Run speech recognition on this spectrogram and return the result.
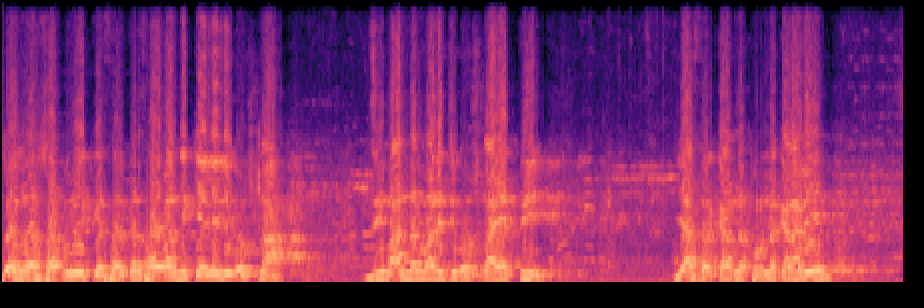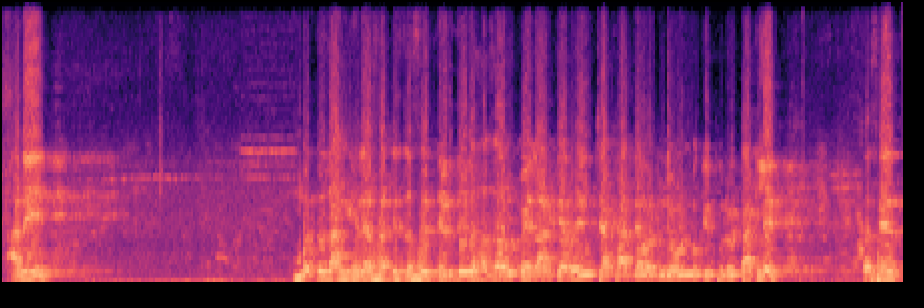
दोन वर्षापूर्वी केसरकर साहेबांनी केलेली घोषणा जी मानधनवाढीची घोषणा आहे ती या सरकारनं पूर्ण करावी आणि मतदान घेण्यासाठी जसे दीड दीड हजार रुपये लाडक्या बहिणीच्या खात्यावर निवडणुकीपूर्वी टाकलेत तसेच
